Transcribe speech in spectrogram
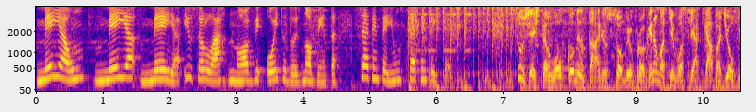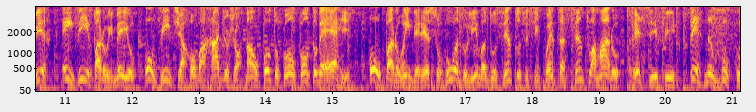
6166 e o celular 98290 7177. Sugestão ou comentário sobre o programa que você acaba de ouvir, envie para o e-mail ouvinte@radiojornal.com.br ou para o endereço Rua do Lima 250, Santo Amaro, Recife, Pernambuco.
